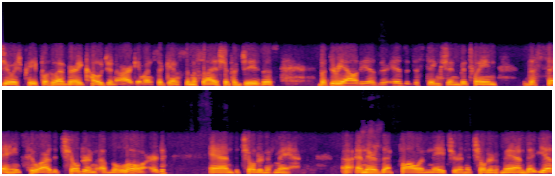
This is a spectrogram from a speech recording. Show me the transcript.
Jewish people who have very cogent arguments against the messiahship of Jesus. But the reality is there is a distinction between the saints who are the children of the Lord and the children of man. Uh, and mm-hmm. there's that fallen nature in the children of man that yes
